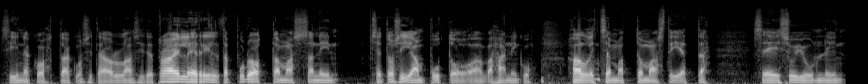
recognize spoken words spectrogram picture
siinä kohtaa, kun sitä ollaan siitä trailerilta pudottamassa, niin se tosiaan putoaa vähän niin kuin hallitsemattomasti, että se ei suju niin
